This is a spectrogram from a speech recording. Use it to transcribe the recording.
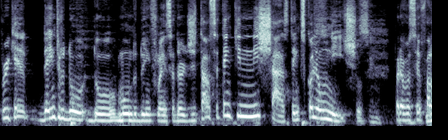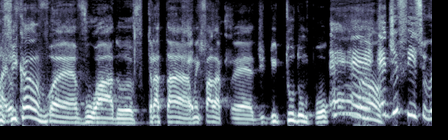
Porque dentro do, do mundo do influenciador digital, você tem que nichar, você tem que escolher um nicho para você falar. Não fica é, voado, tratar, é, como é que fala? É, de, de, tudo um pouco. É, não. é difícil.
